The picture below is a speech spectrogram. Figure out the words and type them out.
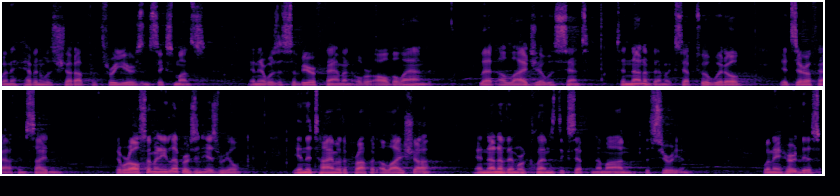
when the heaven was shut up for three years and six months, and there was a severe famine over all the land. Let Elijah was sent to none of them except to a widow at Zarephath in Sidon. There were also many lepers in Israel in the time of the prophet Elisha, and none of them were cleansed except Naaman the Syrian. When they heard this,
